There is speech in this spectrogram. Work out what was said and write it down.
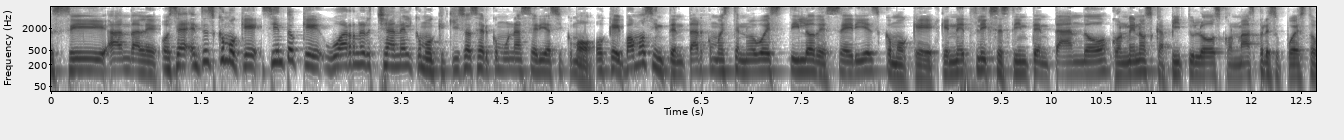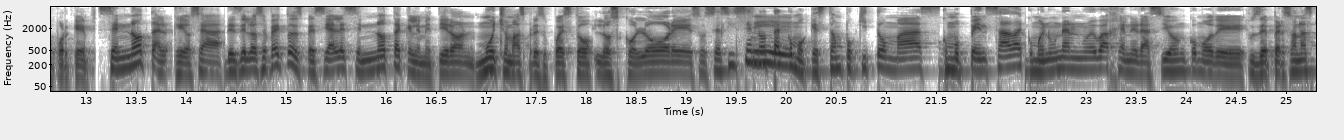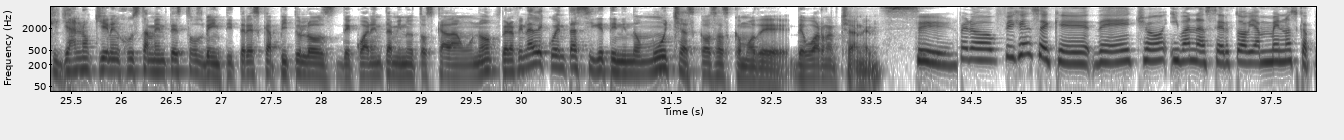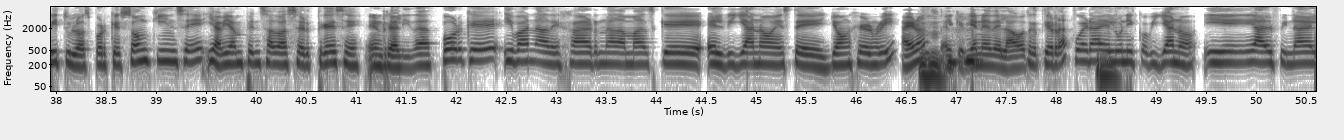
Sí, ándale. O sea, entonces como que siento que Warner Channel como que quiso hacer como una serie así como, ok, vamos a intentar como este nuevo estilo de series como que, que Netflix está intentando con menos capítulos, con más presupuesto, porque se nota que, o sea, desde los efectos especiales se nota que le metieron mucho más presupuesto, los colores, o sea, sí se Sí. nota como que está un poquito más como pensada como en una nueva generación como de, pues, de personas que ya no quieren justamente estos 23 capítulos de 40 minutos cada uno, pero al final de cuentas sigue teniendo muchas cosas como de, de Warner Channel. Sí. Pero fíjense que de hecho iban a ser todavía menos capítulos porque son 15 y habían pensado hacer 13 en realidad. Porque iban a dejar nada más que el villano este John Henry Irons, el que viene de la otra tierra, fuera el único villano. Y al final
